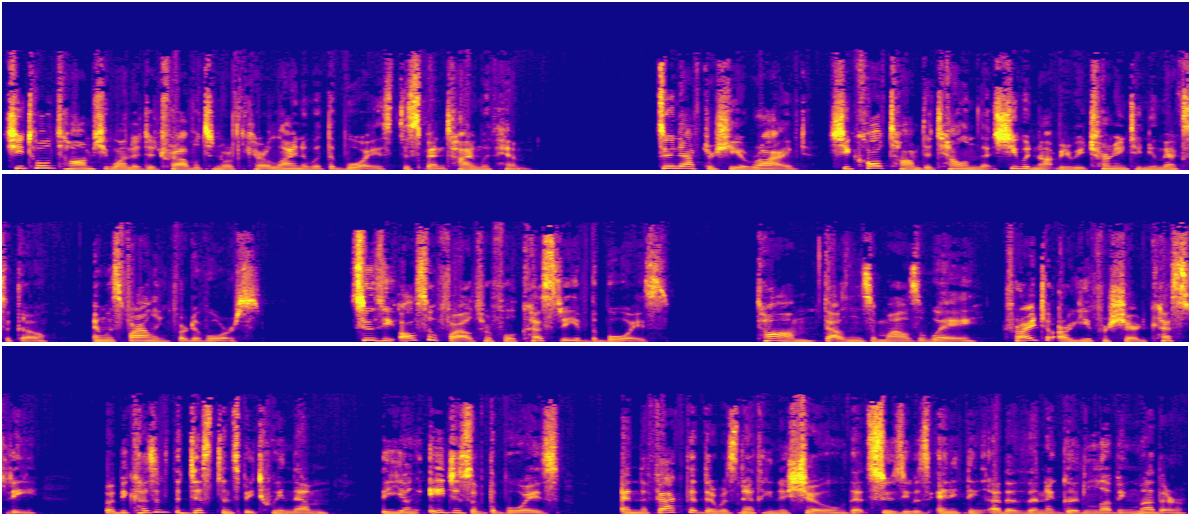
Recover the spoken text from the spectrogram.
She told Tom she wanted to travel to North Carolina with the boys to spend time with him. Soon after she arrived, she called Tom to tell him that she would not be returning to New Mexico and was filing for divorce. Susie also filed for full custody of the boys. Tom, thousands of miles away, tried to argue for shared custody, but because of the distance between them, the young ages of the boys, and the fact that there was nothing to show that Susie was anything other than a good and loving mother,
